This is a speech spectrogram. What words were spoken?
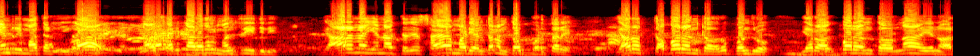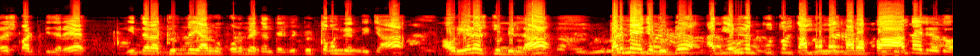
ಏನ್ರಿ ಮಾತಾಡಿದೆ? ಈಗ ನಾವು ಸರ್ಕಾರದಲ್ಲಿ ಮಂತ್ರಿ ಇದ್ದೀನಿ. ಯಾರನ್ನ ಏನಾಗ್ತದೆ ಸಹಾಯ ಮಾಡಿ ಅಂತ ನಮ್ ತಪ್ಪು ಬರ್ತಾರೆ. ಯಾರೋ ತಬರ್ ಅಂತ ಅವರು ಬಂದ್ರು. ಯಾರೋ ಅಕ್ಬರ್ ಅಂತ ಅವ್ರನ್ನ ಏನು ಅರೆಸ್ಟ್ ಮಾಡ್ಬಿಟ್ಟಿದ್ದಾರೆ. ಈ ತರ ದುಡ್ಡು ಯಾರಿಗೂ ಕೊಡ್ಬೇಕಂತ ಹೇಳ್ಬಿಟ್ಟು ದುಡ್ಡು ತಗೊಂಡಿರೋದು ನಿಜ. ಅವ್ರು ಹೇಳೋಷ್ಟು ದುಡ್ಡಿಲ್ಲ. ಕಡಿಮೆ ಇದೆ ದುಡ್ಡು. ಅದೇನಿರೋದು ಕೂತ್ಕೊಂಡು ಕಾಂಪ್ರಮೈಸ್ ಮಾಡಪ್ಪ ಅಂತ ಹೇಳಿರೋದು.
